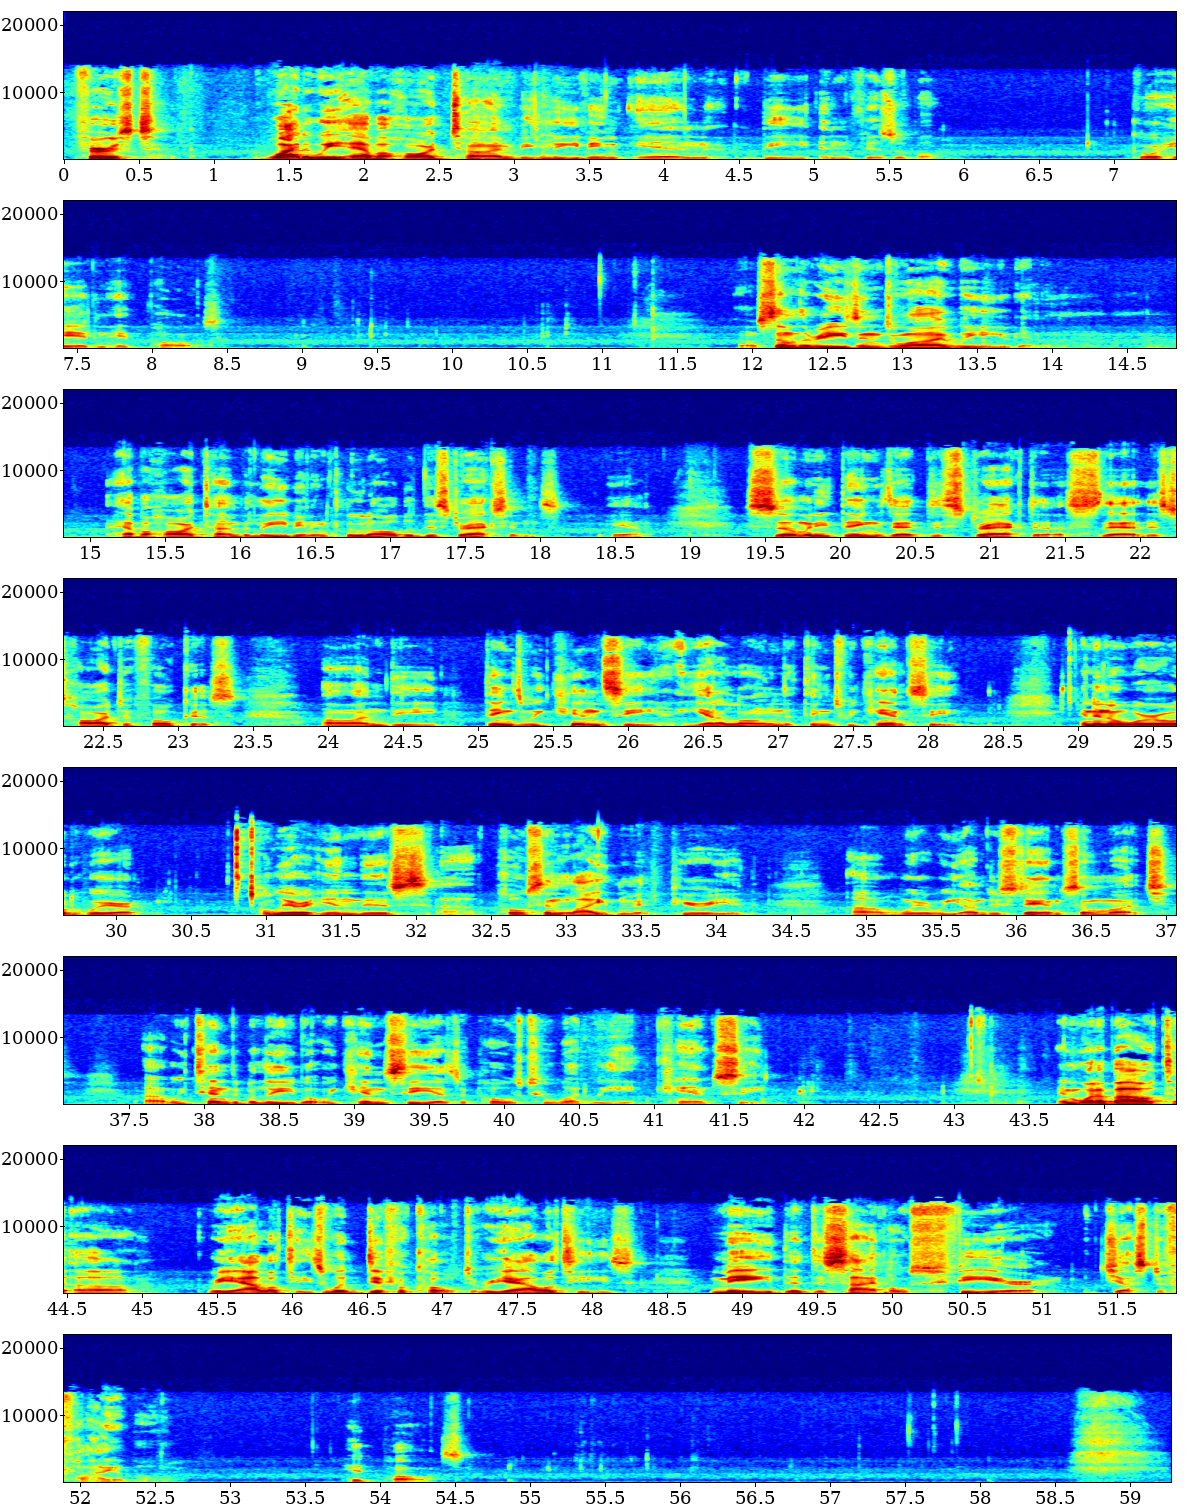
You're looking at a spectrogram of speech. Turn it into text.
First, why do we have a hard time believing in the invisible? Go ahead and hit pause. Some of the reasons why we have a hard time believing include all the distractions. Yeah. So many things that distract us that it's hard to focus on the things we can see, yet alone the things we can't see. And in a world where we're in this uh, post enlightenment period um, where we understand so much, uh, we tend to believe what we can see as opposed to what we can't see. And what about uh, realities? What difficult realities made the disciples' fear justifiable? Hit pause.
